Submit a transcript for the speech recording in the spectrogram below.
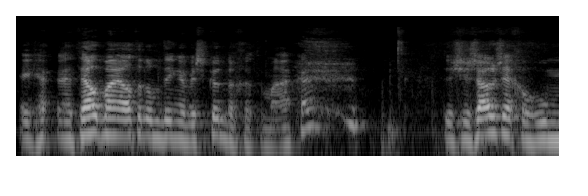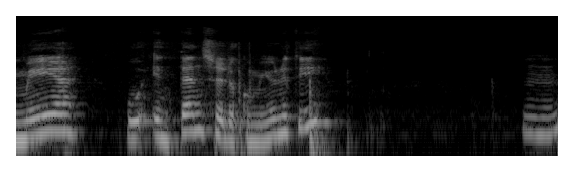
Ik, het helpt mij altijd om dingen wiskundiger te maken. Dus je zou zeggen, hoe meer, hoe intenser de community, Mhm.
